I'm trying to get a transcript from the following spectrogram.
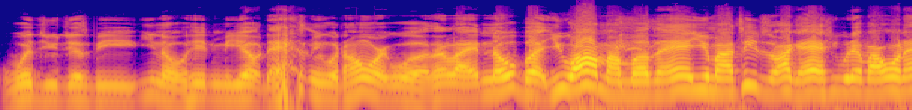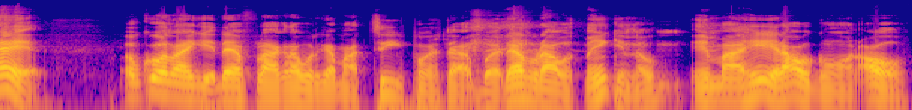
would you just be, you know, hitting me up to ask me what the homework was? They're like, no, but you are my mother and you're my teacher, so I can ask you whatever I want to ask. Of course, I didn't get that fly because I would have got my teeth punched out. But that's what I was thinking, though. In my head, I was going, "Oh,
